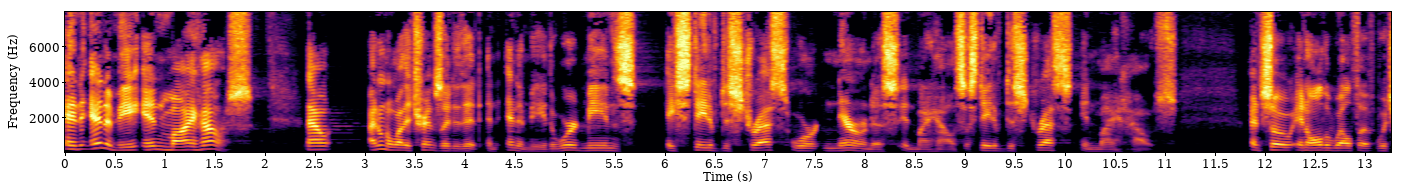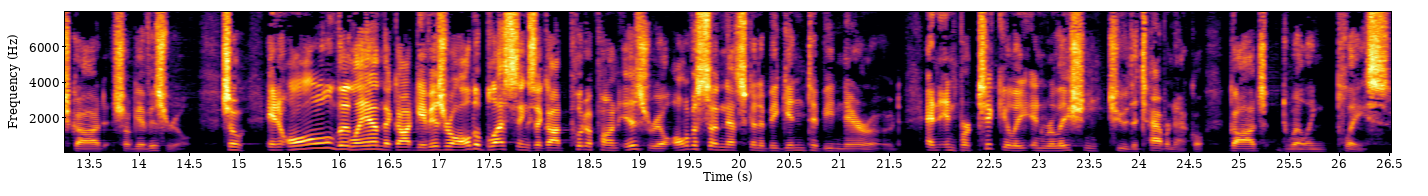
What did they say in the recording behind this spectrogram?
an enemy in my house. Now, I don't know why they translated it an enemy. The word means a state of distress or narrowness in my house, a state of distress in my house. And so, in all the wealth of which God shall give Israel. So, in all the land that God gave Israel, all the blessings that God put upon Israel, all of a sudden that's going to begin to be narrowed. And in particularly in relation to the tabernacle, God's dwelling place.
